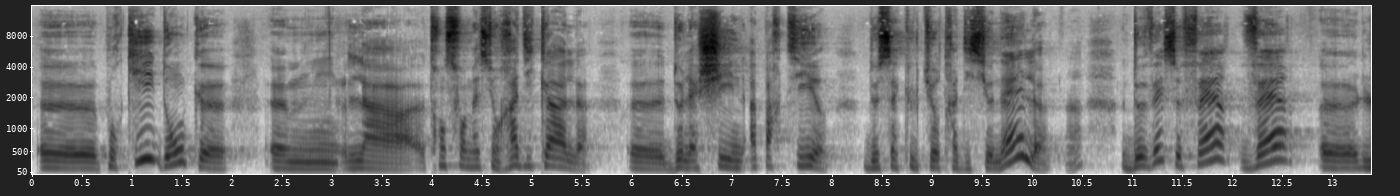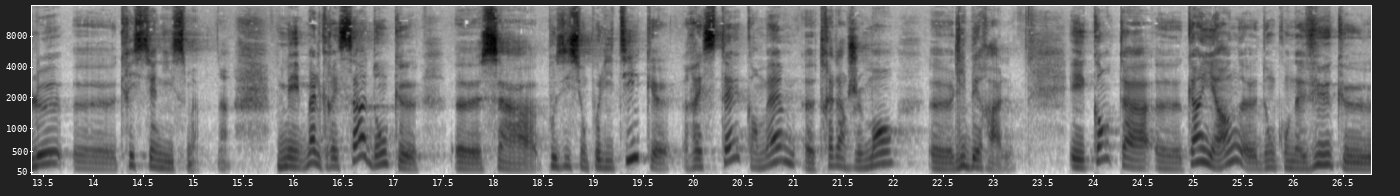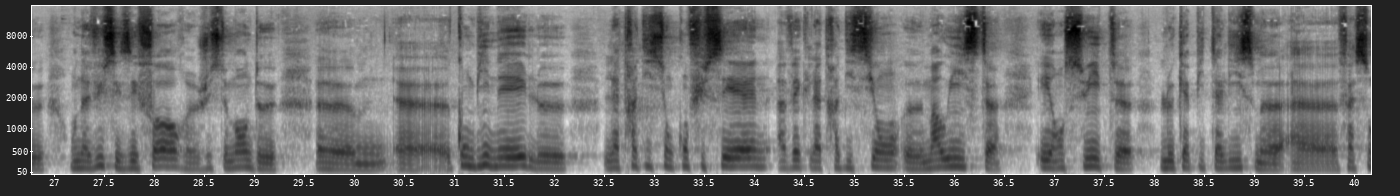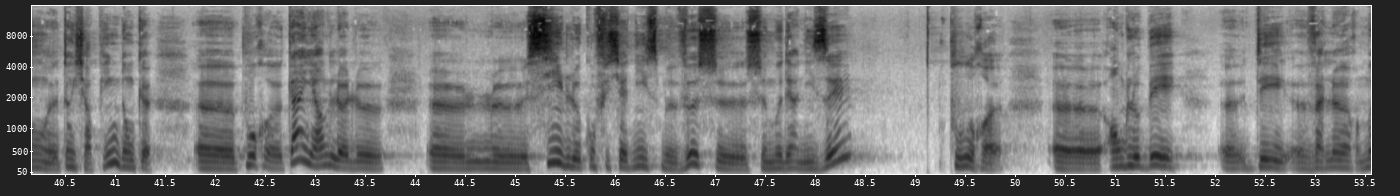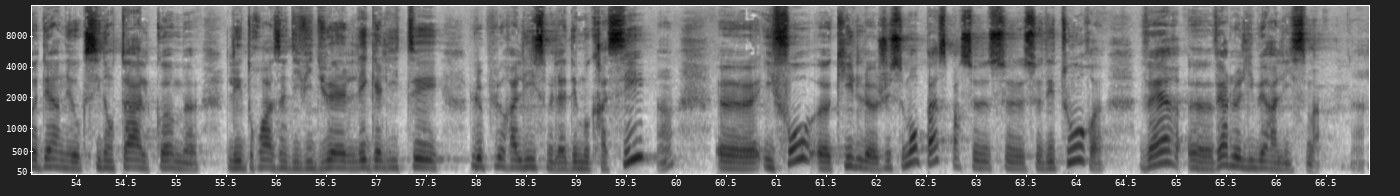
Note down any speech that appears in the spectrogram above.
euh, pour qui donc euh, la transformation radicale de la Chine à partir de sa culture traditionnelle hein, devait se faire vers le christianisme. Mais malgré ça, donc, sa position politique restait quand même très largement libérale. Et quant à euh, Yang, euh, donc on a vu que on a vu ses efforts euh, justement de euh, combiner le, la tradition confucéenne avec la tradition maoïste et ensuite le capitalisme façon Deng Xiaoping. Donc pour Yang, le, si le confucianisme veut se, se moderniser pour englober des euh, valeurs modernes et occidentales comme euh, les droits individuels, l'égalité, le pluralisme et la démocratie, hein, il faut qu'il justement passe par ce, détour vers, vers le libéralisme. Hein.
